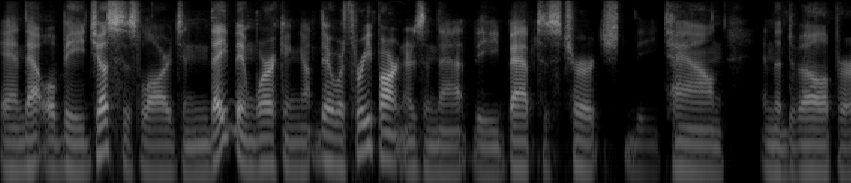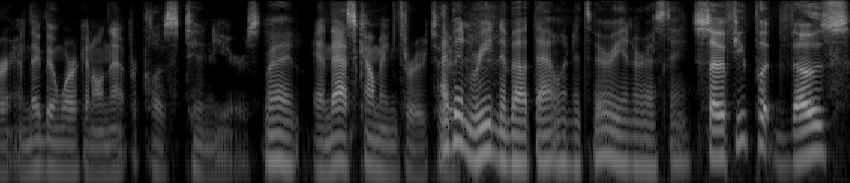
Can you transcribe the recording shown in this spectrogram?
And that will be just as large. And they've been working, there were three partners in that the Baptist church, the town, and the developer. And they've been working on that for close to 10 years. Right. And that's coming through too. I've been reading about that one. It's very interesting. So if you put those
